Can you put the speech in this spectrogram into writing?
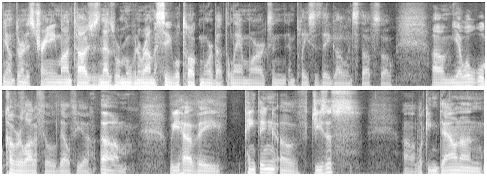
you know, during his training montages and as we're moving around the city, we'll talk more about the landmarks and, and places they go and stuff. So, um, yeah, we'll we'll cover a lot of Philadelphia. Um, we have a painting of Jesus uh, looking down on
